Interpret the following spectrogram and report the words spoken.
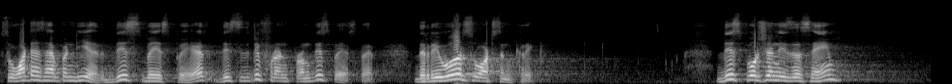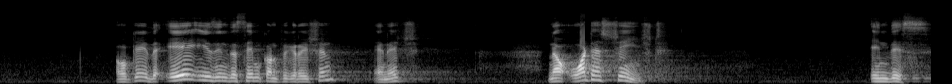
So what has happened here? This base pair this is different from this base pair. The reverse Watson-Crick. This portion is the same okay the A is in the same configuration NH. Now what has changed in this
